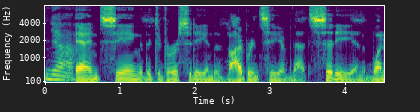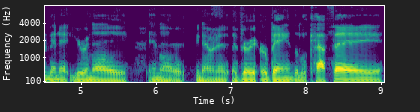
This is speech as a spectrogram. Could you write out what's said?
Yeah. and seeing the diversity and the vibrancy of that city. And one minute you're in a in a you know in a, a very urbane little cafe,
